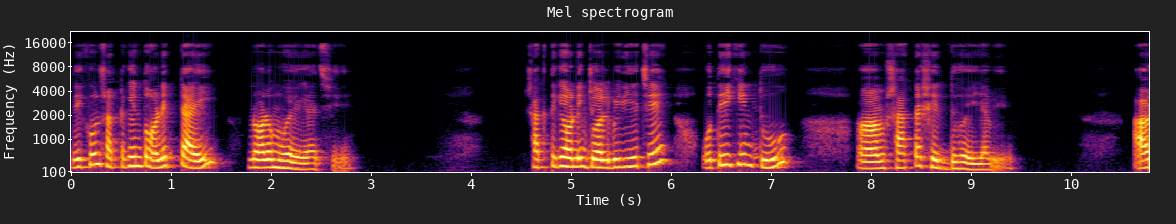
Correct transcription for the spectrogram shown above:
দেখুন, শাকটা কিন্তু অনেকটাই নরম হয়ে গেছে। শাক থেকে অনেক জল বেরিয়েছে, ওতেই কিন্তু শাকটা সেদ্ধ হয়ে যাবে। আর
